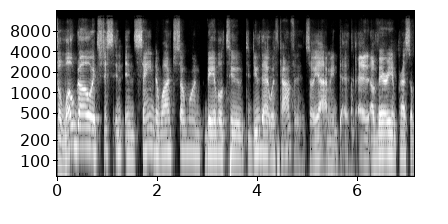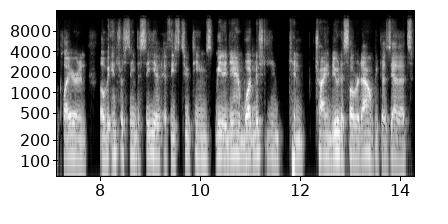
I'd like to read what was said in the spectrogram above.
the logo. It's just in, insane to watch someone be able to to do that with confidence. So yeah, I mean, a, a very impressive player, and it'll be interesting to see if these two teams meet again. What Michigan can try and do to slow her down because yeah that's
